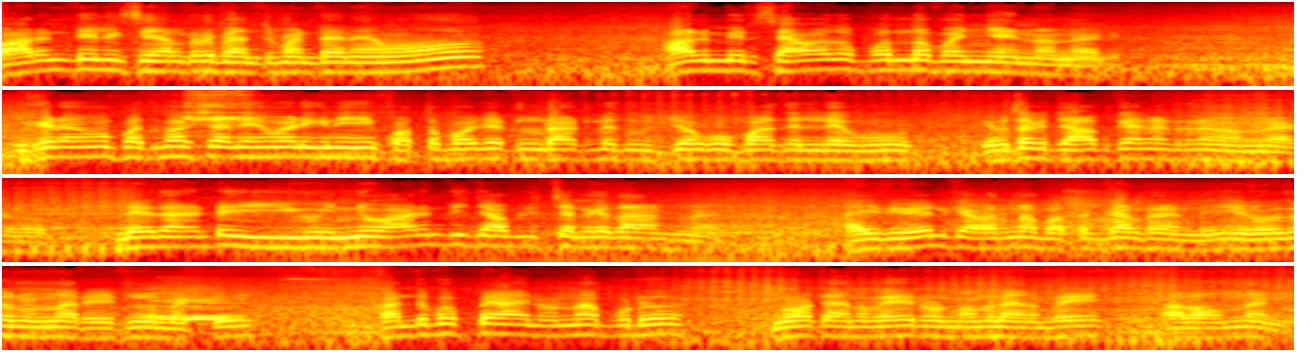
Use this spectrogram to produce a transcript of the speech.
వారంటీలకి శాలరీ పెంచమంటేనేమో వాళ్ళు మీరు సేవా దొప్పంతో బంద్ చేయండి అన్నాడు. ఇక్కడేమో ప్రతిపక్షాలు ఏమడిగినాయి కొత్త ప్రాజెక్టులు రావట్లేదు ఉద్యోగ ఉపాధులు లేవు యువతకు జాబ్ క్యాలెండర్ అని అన్నాడు. లేదంటే ఈ ఇన్ని వారంటీ జాబులు ఇచ్చాను కదా అంటున్నాడు ఐదు వేలకి ఎవరన్నా బతకగలరండి? ఈ రోజున ఉన్న రేట్లను బట్టి. కందిపప్పు ఆయన ఉన్నప్పుడు నూట ఎనభై రెండు వందల ఎనభై అలా ఉందండి.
